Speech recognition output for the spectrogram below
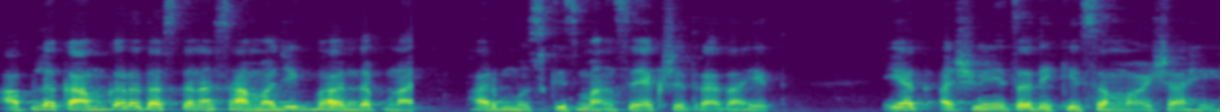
आपलं काम करत असताना सामाजिक भान जपणारी फार मुस्कीच माणसं या क्षेत्रात आहेत. यात अश्विनीचा देखील समावेश आहे.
